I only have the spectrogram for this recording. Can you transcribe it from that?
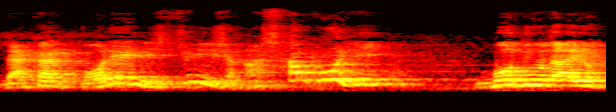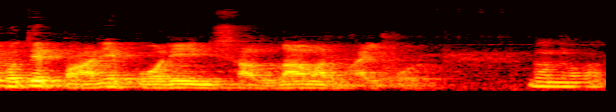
দেখার পরে নিশ্চয়ই আশা করি বধুদায়ক হতে পারে, পরে ইনশাল্লাহ আমার ভাইপোর। ধন্যবাদ।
